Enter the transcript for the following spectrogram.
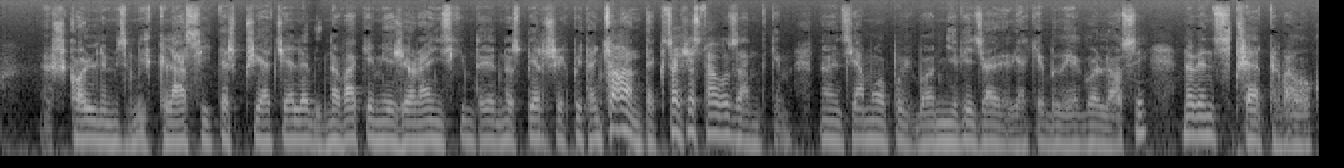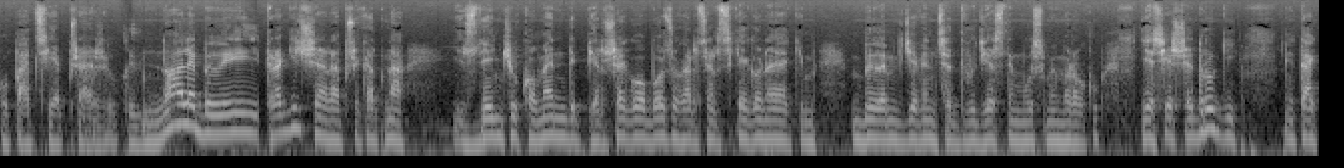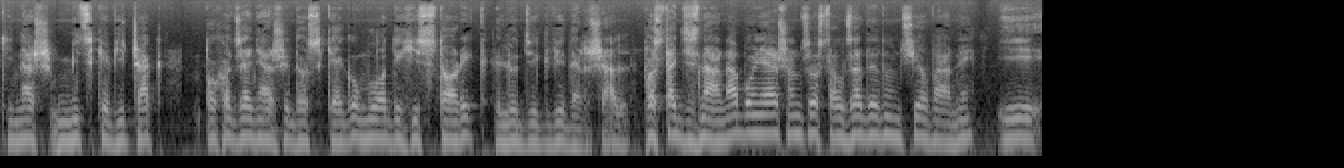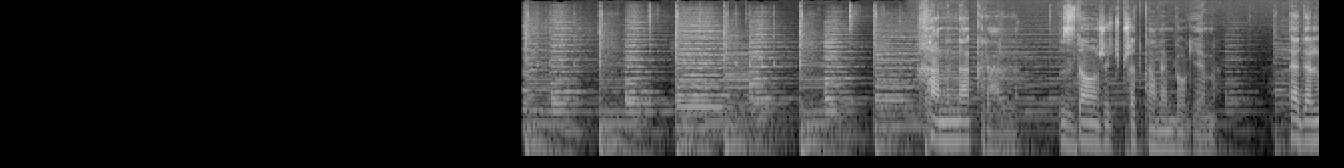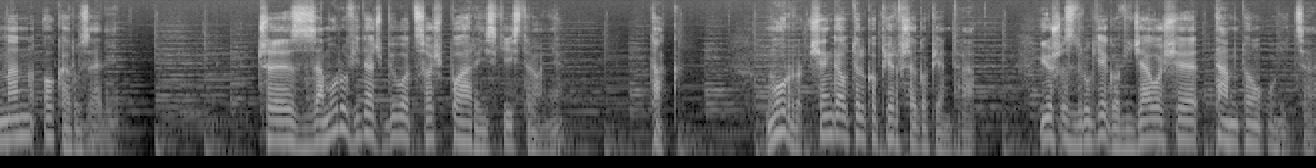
szkolnym z klasy i też przyjacielem Nowakiem Jeziorańskim, to jedno z pierwszych pytań, co Antek, co się stało z Antkiem? No więc ja mu opowiem, bo on nie wiedział, jakie były jego losy, no więc przetrwał okupację, przeżył. No ale były tragiczne, na przykład na zdjęciu komendy pierwszego obozu harcerskiego, na jakim byłem w 1928 roku. Jest jeszcze drugi taki nasz Mickiewiczak, pochodzenia żydowskiego, młody historyk Ludwik Widerszal. Postać znana, ponieważ on został zadenuncjowany i Hanna Kral. Zdążyć przed Panem Bogiem. Edelman o karuzeli. Czy z zamuru widać było coś po aryjskiej stronie? Tak. Mur sięgał tylko pierwszego piętra. Już z drugiego widziało się tamtą ulicę.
